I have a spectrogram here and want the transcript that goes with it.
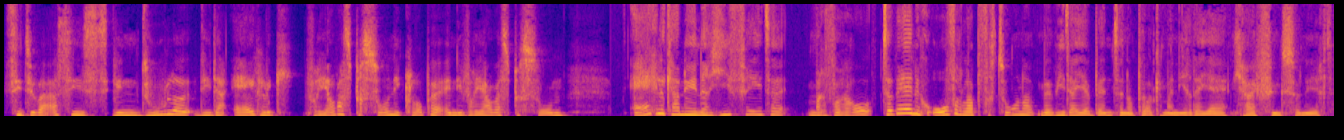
situaties, in doelen die dat eigenlijk voor jou als persoon niet kloppen en die voor jou als persoon eigenlijk aan uw energie vreten, maar vooral te weinig overlap vertonen met wie dat jij bent en op welke manier dat jij graag functioneert.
